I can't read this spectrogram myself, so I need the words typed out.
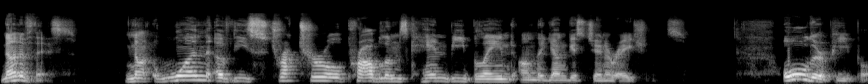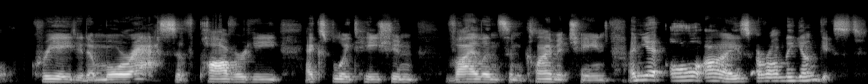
None of this, not one of these structural problems can be blamed on the youngest generations. Older people created a morass of poverty, exploitation, violence, and climate change, and yet all eyes are on the youngest.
